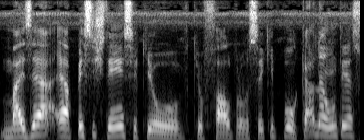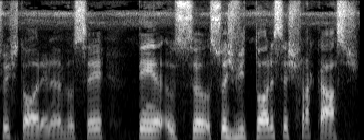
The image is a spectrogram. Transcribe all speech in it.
mas é a, é a persistência que eu, que eu falo para você, que pô, cada um tem a sua história, né? Você tem os suas vitórias e seus fracassos.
